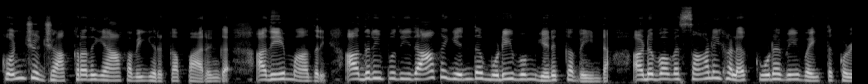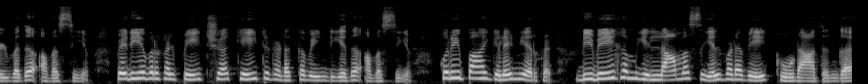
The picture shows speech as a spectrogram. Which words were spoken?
கொஞ்சம் ஜாக்கிரதையாகவே இருக்க பாருங்க. அதே மாதிரி அதிரி புதிதாக எந்த முடிவும் எடுக்க வேண்டாம். அனுபவசாலிகளை கூடவே வைத்துக் கொள்வது அவசியம். பெரியவர்கள் பேச்ச கேட்டு நடக்க வேண்டியது அவசியம். குறிப்பா இளைஞர்கள் விவேகம் இல்லாம செயல்படவே கூடாதுங்க.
